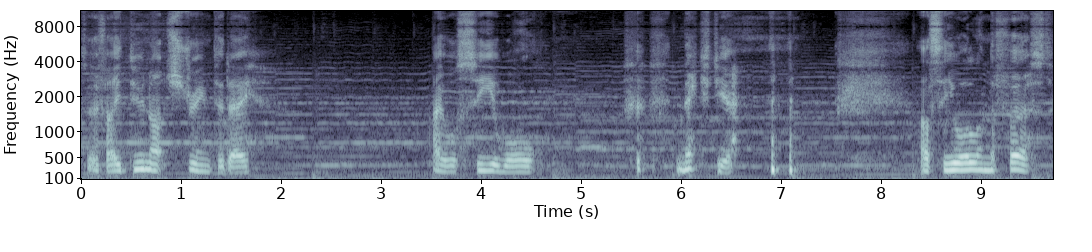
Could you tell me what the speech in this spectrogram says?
So if I do not stream today, I will see you all next year. I'll see you all on the first.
